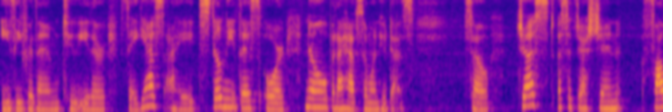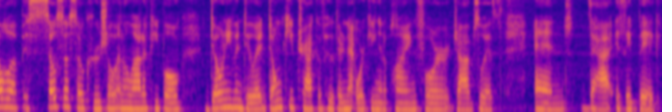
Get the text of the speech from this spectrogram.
easy for them to either say, yes, I still need this, or no, but I have someone who does. So just a suggestion follow up is so, so, so crucial, and a lot of people don't even do it, don't keep track of who they're networking and applying for jobs with, and that is a big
